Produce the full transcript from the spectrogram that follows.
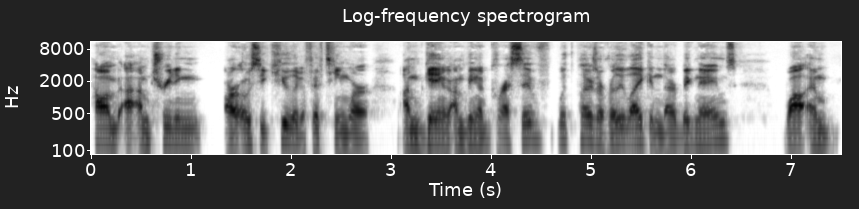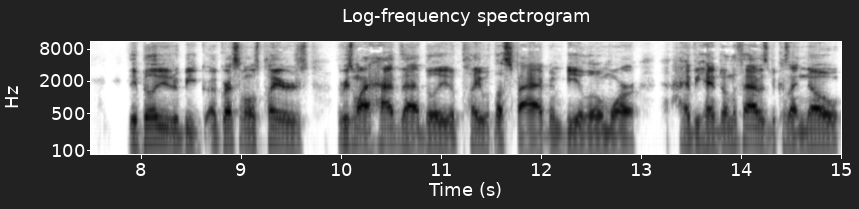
how I'm I'm treating our OCQ like a 15 where I'm getting I'm being aggressive with players I really like mm-hmm. and they're big names while and the ability to be aggressive on those players the reason why I have that ability to play with less FAAB and be a little more heavy handed on the FAAB is because I know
